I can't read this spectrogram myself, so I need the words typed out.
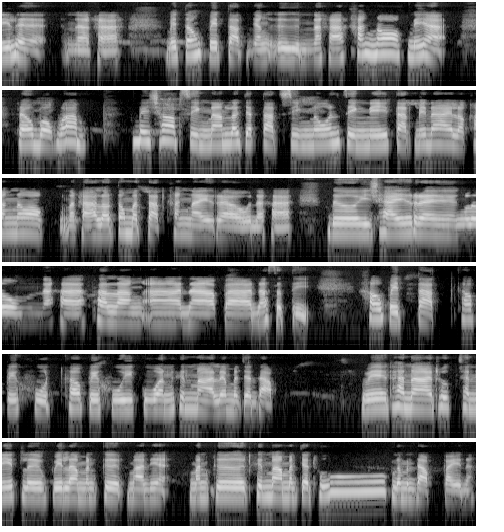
นี่แหละนะคะ ไม่ต้องไปตัดอย่างอื่นนะคะ ข้างนอกเนี่ย เราบอกว่า ไม่ชอบสิ่งนั้นเราจะตัดสิ่งโน้นสิ่งนี้ตัดไม่ได้หรอกข้างนอกนะคะ เราต้องมาตัดข้างในเรานะคะ โดยใช้แรงลมนะคะ พลังอาณาปานสติ เข้าไปตัดเข้าไปขุดเข้าไปคุยกวนขึ้นมาแล้วมันจะดับ เวทนาทุกชนิดเลยเวลามันเกิดมาเนี่ย มันเกิดขึ้นมามันจะทุกข์แล้วมันดับไปนะ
